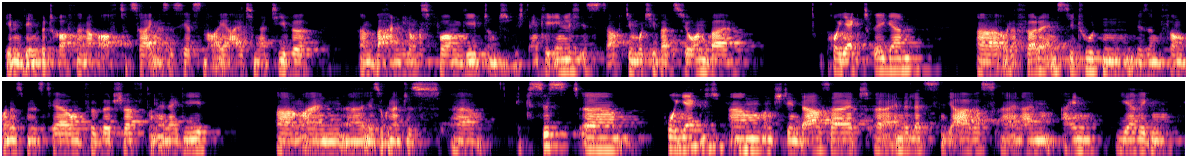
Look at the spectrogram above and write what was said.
eben den Betroffenen auch aufzuzeigen, dass es jetzt neue alternative ähm, Behandlungsformen gibt. Und ich denke, ähnlich ist auch die Motivation bei Projektträgern äh, oder Förderinstituten. Wir sind vom Bundesministerium für Wirtschaft und Energie ähm, ein äh, sogenanntes äh, Exist äh, Projekt ähm, und stehen da seit äh, Ende letzten Jahres äh, in einem einjährigen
